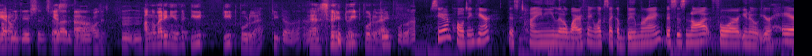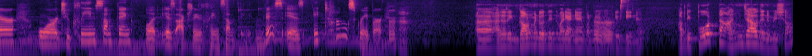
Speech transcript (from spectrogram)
தேர் applications எல்லாம் இருக்கு. அங்க மாதிரி நீ வந்து ட்வீட் ட்வீட் போடுவேன் ட்வீட்டோட சாரி ட்வீட் போடுவேன் ட்வீட் போடுவேன் See what I'm holding here? This tiny little wire thing looks like a boomerang. This is not for, you know, your hair or to clean something. Well, it is actually to clean something. This is a tongue scraper. Ah, அதாவது கவர்மெண்ட் வந்து இந்த மாதிரி அநியாயம் பண்றாங்க அப்படி இப்படின்னு. அப்படி போட்ட அஞ்சாவது நிமிஷம்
